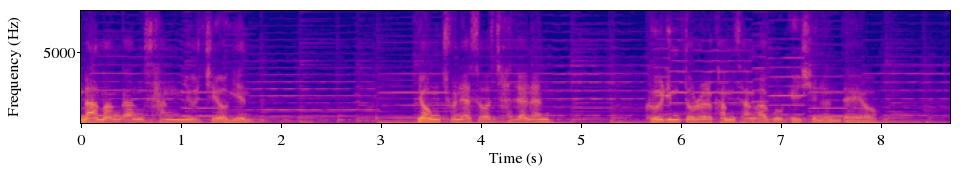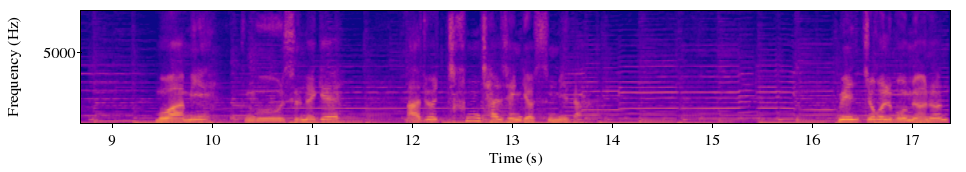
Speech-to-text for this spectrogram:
남한강 상류 지역인 영춘에서 찾아낸 그림돌을 감상하고 계시는데요. 모함이 둥글스름하게 아주 참 잘생겼습니다. 왼쪽을 보면은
